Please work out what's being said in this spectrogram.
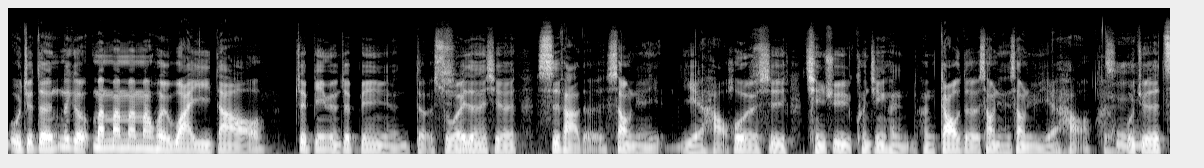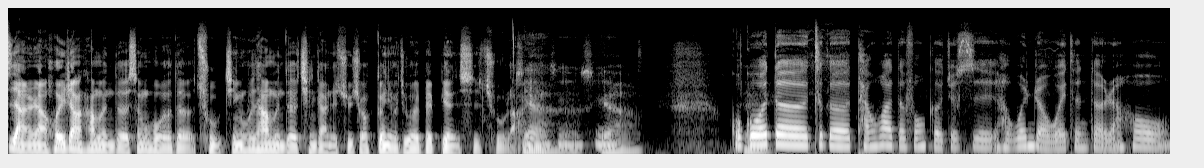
我觉得那个慢慢慢慢会外溢到。最边缘、最边缘的所谓的那些司法的少年也好，或者是情绪困境很很高的少年少女也好，我觉得自然而然会让他们的生活的处境或者他们的情感的需求更有机会被辨识出来。是是是。国国的这个谈话的风格就是很温柔，为真的。然后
